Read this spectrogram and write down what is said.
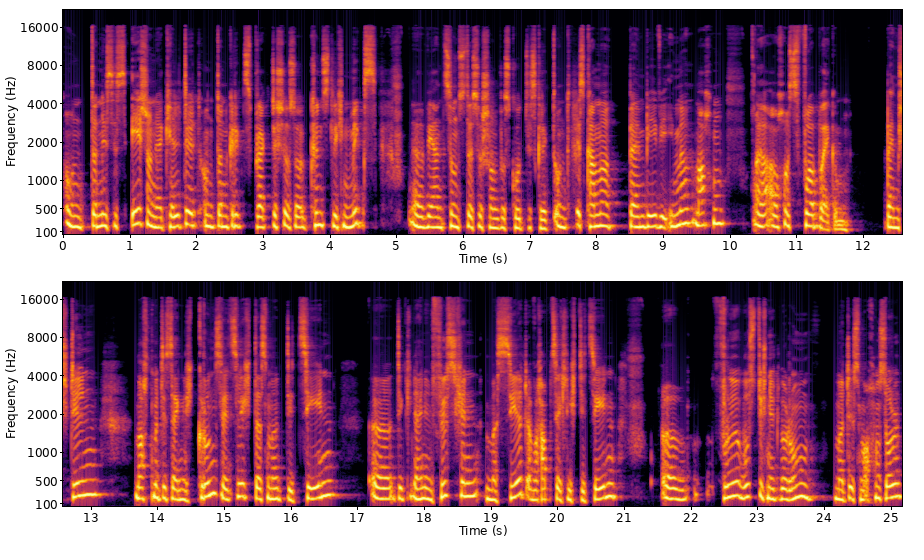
Und dann ist es eh schon erkältet und dann kriegt es praktisch also einen künstlichen Mix, äh, während sonst also schon was Gutes kriegt. Und das kann man beim Baby immer machen, äh, auch als Vorbeugung. Beim Stillen macht man das eigentlich grundsätzlich, dass man die Zehen, äh, die kleinen Füßchen massiert, aber hauptsächlich die Zehen. Äh, früher wusste ich nicht, warum man das machen soll.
